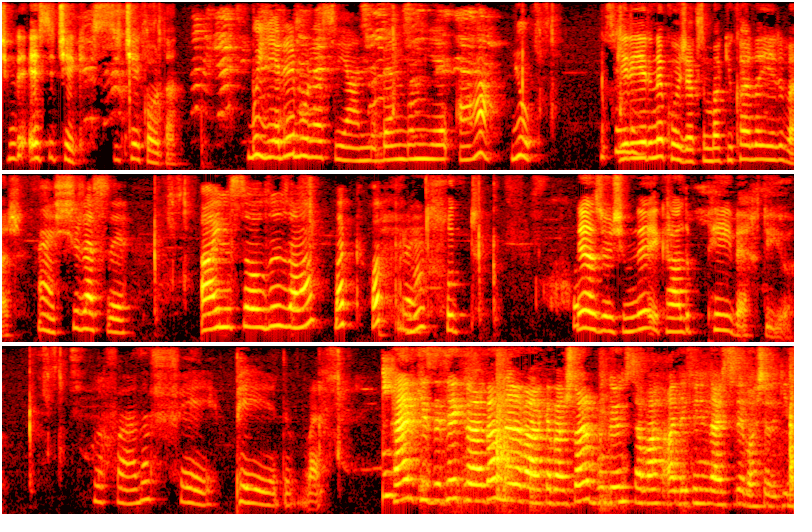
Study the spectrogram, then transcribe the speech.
Şimdi S'i çek. S'i çek oradan. Bu yeri burası yani. Ben bunun yer... Aha. Yok. Geri yerine koyacaksın. Bak yukarıda yeri var. Ha şurası. Aynısı olduğu zaman bak hop buraya. Good. Ne yazıyor şimdi? Kaldı pay weg diyor. Lafada F. P de var. Herkese tekrardan merhaba arkadaşlar. Bugün sabah Alefe'nin dersiyle başladık yine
